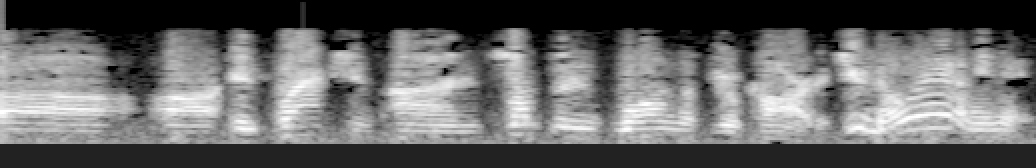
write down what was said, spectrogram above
uh, uh, infractions on something wrong with your car. Did you know that? I mean, it,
